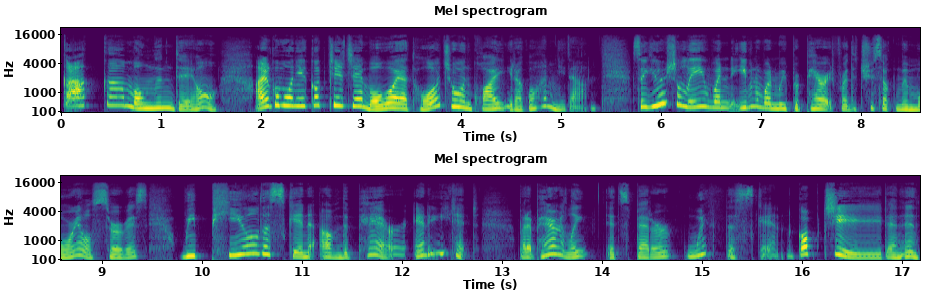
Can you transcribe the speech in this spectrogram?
깎아 먹는데요. 알고 보니 껍질째 먹어야 더 좋은 과일이라고 합니다. So usually when even when we prepare it for the Chuseok memorial service, we peel the skin of the pear and eat it. But apparently, it's better with the skin. 껍질에는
